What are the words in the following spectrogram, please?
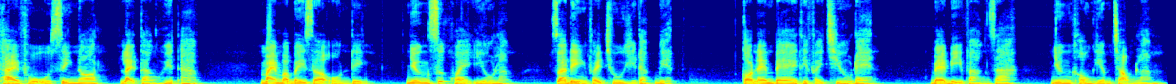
Thai phụ sinh non lại tăng huyết áp. May mà bây giờ ổn định, nhưng sức khỏe yếu lắm. Gia đình phải chú ý đặc biệt. Còn em bé thì phải chiếu đèn. Bé bị vàng da, nhưng không nghiêm trọng lắm.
